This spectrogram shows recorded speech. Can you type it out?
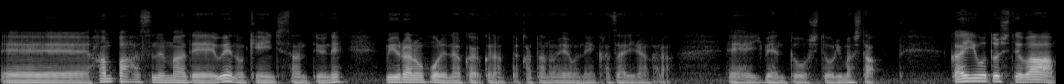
えー、ハンパハス沼で上野健一さんっていうね、三浦の方で仲良くなった方の絵をね、飾りながら、えー、イベントをしておりました。概要としては、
